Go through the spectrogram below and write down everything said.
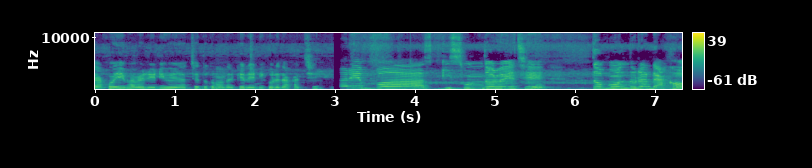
দেখো, এইভাবে রেডি হয়ে যাচ্ছে। তো তোমাদেরকে রেডি করে দেখাচ্ছি। আরে বাস, কি সুন্দর হয়েছে। তো বন্ধুরা, দেখো,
